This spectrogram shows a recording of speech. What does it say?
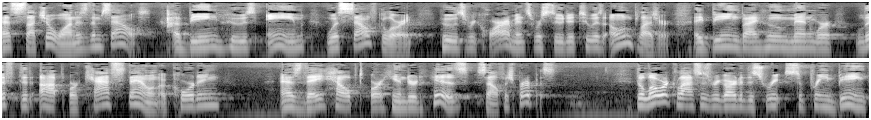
as such a one as themselves, a being whose aim was self glory, whose requirements were suited to his own pleasure, a being by whom men were lifted up or cast down according as they helped or hindered his selfish purpose. The lower classes regarded this supreme being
